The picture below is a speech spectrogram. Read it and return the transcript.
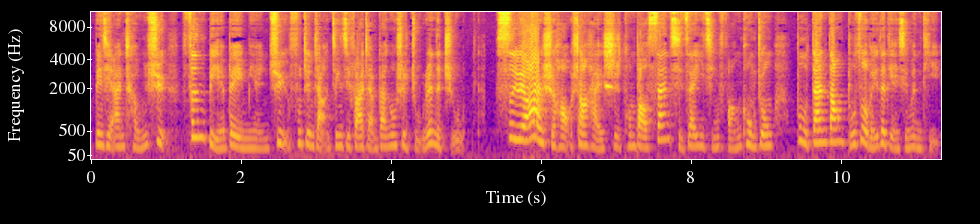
并且按程序分别被免去副镇长、经济发展办公室主任的职务。四月二十号，上海市通报三起在疫情防控中不担当、不作为的典型问题。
